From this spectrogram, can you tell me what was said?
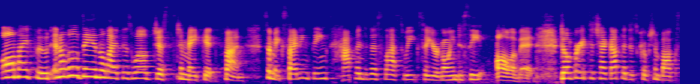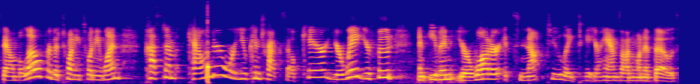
all my food and a little day in the life as well, just to make it fun. Some exciting things happened this last week, so you're going to see all of it. Don't forget to check out the description box down below for the 2021 custom calendar where you can track self-care, your weight, your food, and even your water. It's not too late to get your hands on one of those.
